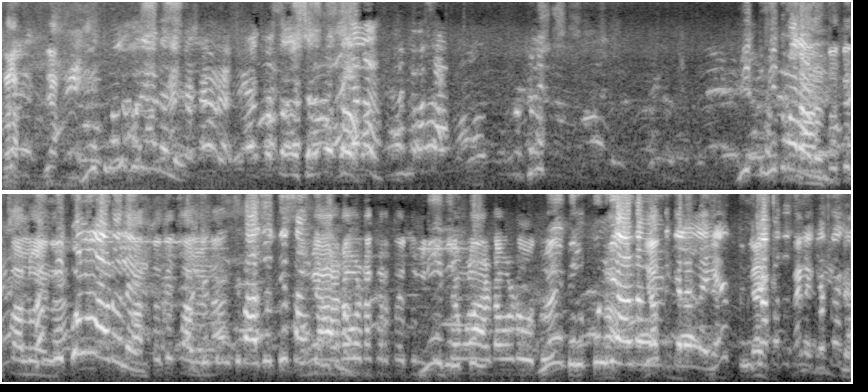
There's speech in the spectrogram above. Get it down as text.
चला या मी तुम्हाला कोणी अडवलंय? सा- सा- मी मी तुम्हाला अडवलं ते चालू आहे ना मी कोणाला अडवलंय चालू आहे ना. त्यांची बाजू ती तुम्ही. आरडाओरडा करताय तुम्ही. मी तुमच्यामुळे बिलकुल आरडाओरडा होतोय. मी बिलकुल मी आरडाओरडा या. केलेला नाहीये. तुम्ही या. पद्धतीने घेता ना.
